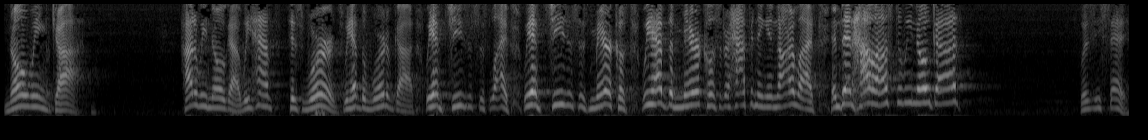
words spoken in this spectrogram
Knowing God. How do we know God? We have His words. We have the Word of God. We have Jesus' life. We have Jesus' miracles. We have the miracles that are happening in our lives. And then how else do we know God? What does he say?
